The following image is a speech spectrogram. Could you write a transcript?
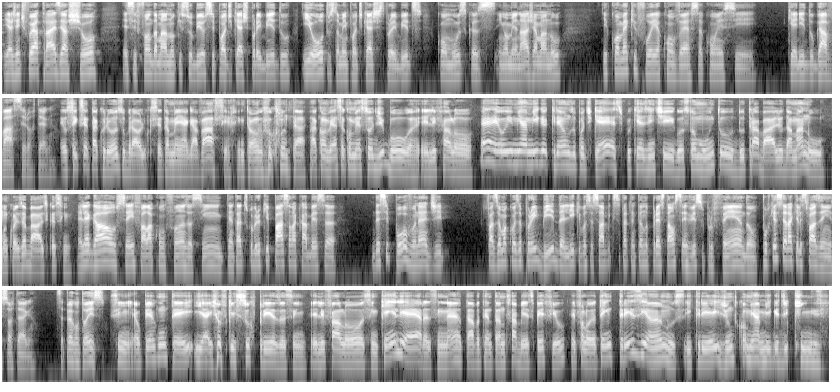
e a gente foi atrás e achou esse fã da Manu que subiu esse podcast proibido e outros também podcasts proibidos com músicas em homenagem a Manu. E como é que foi a conversa com esse querido Gavasser Ortega? Eu sei que você está curioso, Braulio, que você também é Gavasser, então eu vou contar. A conversa começou de boa. Ele falou: É, eu e minha amiga criamos o podcast porque a gente gostou muito do trabalho da Manu, uma coisa básica assim. É legal, sei, falar com fãs assim, tentar descobrir o que passa na cabeça desse povo, né? De fazer uma coisa proibida ali, que você sabe que você está tentando prestar um serviço pro fandom. Por que será que eles fazem isso, Ortega? Você perguntou isso? Sim, eu perguntei e aí eu fiquei surpreso, assim. Ele falou, assim, quem ele era, assim, né? Eu tava tentando saber esse perfil. Ele falou, eu tenho 13 anos e criei junto com minha amiga de 15.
